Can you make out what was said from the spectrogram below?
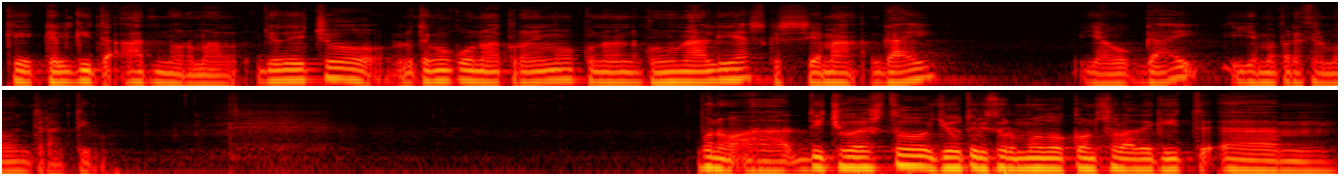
que, el Git Add normal. Yo de hecho lo tengo con un acrónimo, con un alias que se llama Guy, y hago guy y ya me aparece el modo interactivo. Bueno, ah, dicho esto, yo utilizo el modo consola de Git em,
